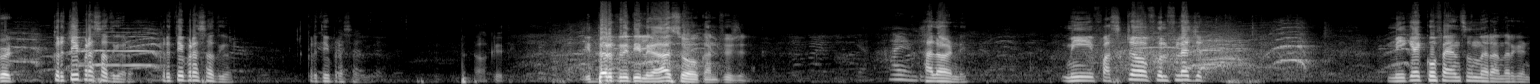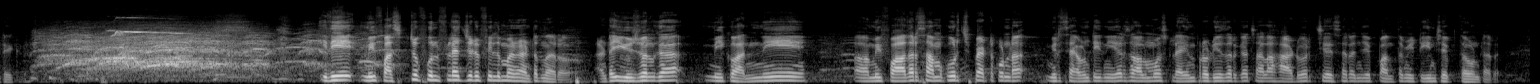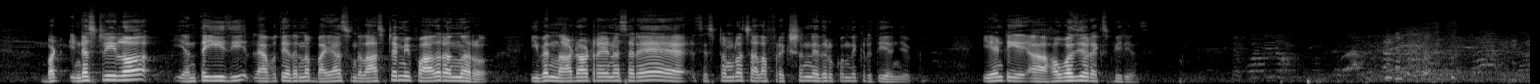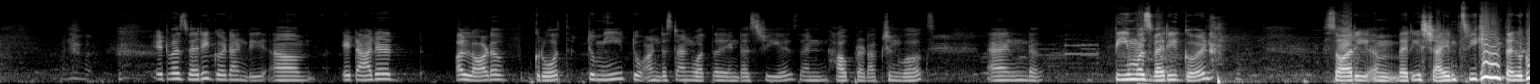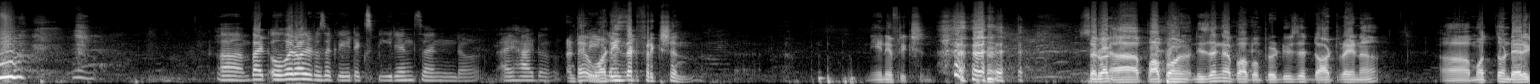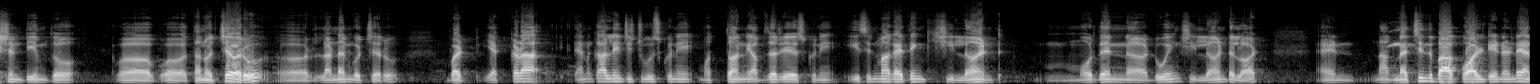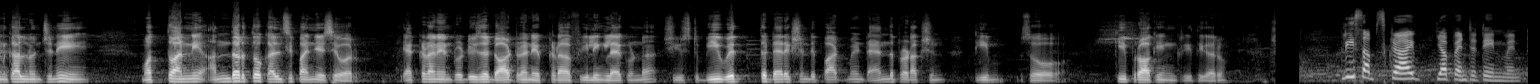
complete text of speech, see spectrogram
Good కృతి ప్రసాద్ గారు కృతి ప్రసాద్ గారు కృతి ప్రసాద్ కృతి ఇద్దరు కృతిలు కదా సో కన్ఫ్యూజన్ హలో అండి మీ ఫస్ట్ ఫుల్ ఫ్లెజ్ మీకే ఎక్కువ ఫ్యాన్స్ ఉన్నారు అందరికంటే ఇక్కడ ఇది మీ ఫస్ట్ ఫుల్ ఫ్లెజ్డ్ ఫిల్మ్ అని అంటున్నారు అంటే యూజువల్గా మీకు అన్నీ మీ ఫాదర్ సమకూర్చి పెట్టకుండా మీరు సెవెంటీన్ ఇయర్స్ ఆల్మోస్ట్ లైన్ ప్రొడ్యూసర్గా చాలా హార్డ్ వర్క్ చేశారని చెప్పి అంతా మీ టీం చెప్తూ ఉంటారు బట్ ఇండస్ట్రీలో ఎంత ఈజీ లేకపోతే ఏదన్నా బయాస్ ఉంది లాస్ట్ టైం మీ ఫాదర్ అన్నారు ఈవెన్ నా డాటర్ అయినా సరే సిస్టంలో చాలా ఫ్రిక్షన్ ఎదుర్కొంది కృతి అని చెప్పి ఏంటి how was your experience it was very good అండి it um, added a lot of growth to me to understand what the industry is and how production works. And team was very good. Sorry, I'm very shy in speaking Telugu. um, but overall, it was a great experience, and uh, I had a. and great what is learning. That friction నేనే friction సర్వ పాపం నిజంగా పాపం producer doctor అయినా ఆ, మొత్తం direction టీంతో తను వచ్చేవారు లండన్కి వచ్చారు బట్ ఎక్కడ వెనకాల నుంచి చూసుకుని మొత్తం అన్ని అబ్జర్వ్ చేసుకుని ఈ సినిమాకి I think she learnt more than doing she learnt lot and నాకు నచ్చింది బాగా క్వాలిటీ ఏంటంటే వెనకాల నుంచి మొత్తం అన్ని అందరితో కలిసి పనిచేసేవారు ఎక్కడ నేను ప్రొడ్యూసర్ డాటర్ అని ఎక్కడ ఫీలింగ్ లేకుండా she use to be with the direction department and the production team so keep rocking Preethi garu please subscribe yup entertainment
